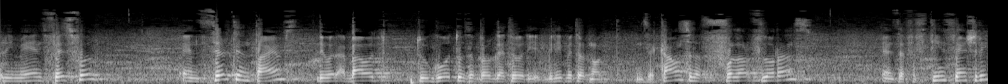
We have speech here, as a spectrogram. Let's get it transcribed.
remained faithful. In certain times, they were about to go to the purgatory, believe it or not. In the Council of Flor- Florence, in the 15th century,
